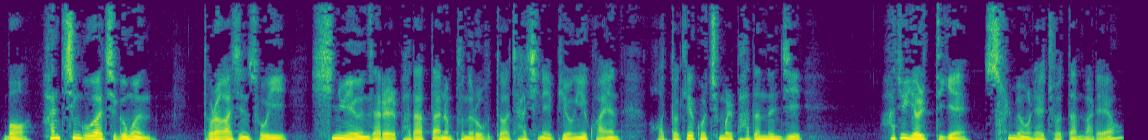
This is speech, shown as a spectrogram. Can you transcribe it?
뭐, 한 친구가 지금은 돌아가신 소위 신유의 은사를 받았다는 분으로부터 자신의 병이 과연 어떻게 고침을 받았는지 아주 열띠게 설명을 해 주었단 말이에요.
